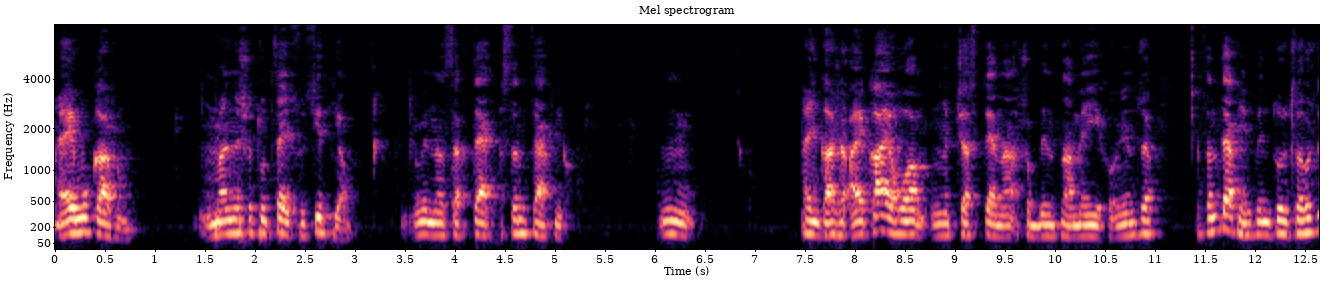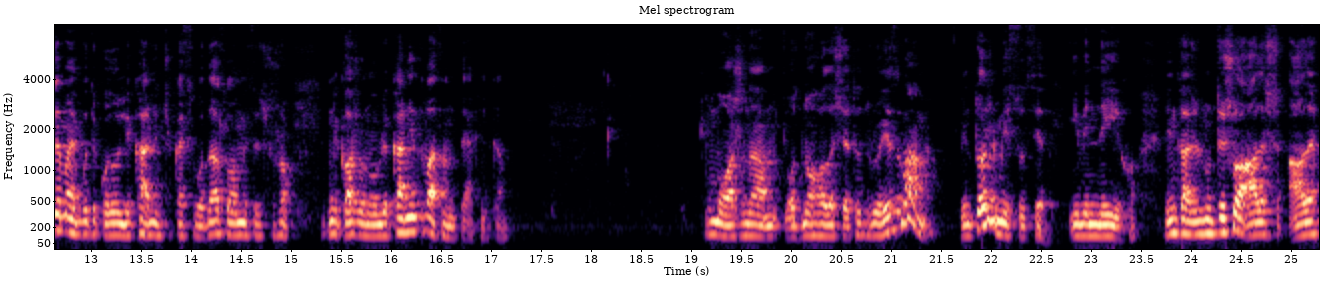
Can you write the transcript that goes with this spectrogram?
А я йому кажу, у мене ще тут цей сусід є. Він на сантехнік. А він каже, а яка його частина, щоб він з нами їхав? Він же сантехнік, він тут завжди має бути, коли в лікарні якась вода зломиться, чи що. Я кажу, ну в лікарні два сантехніка. Можна одного лишити, другий з вами. Він теж мій сусід, і він не їхав. Він каже, ну ти що, але але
